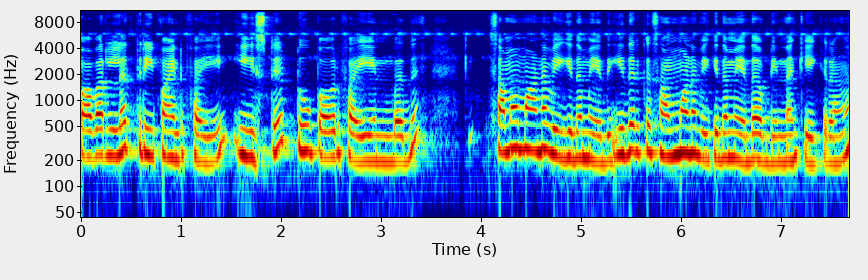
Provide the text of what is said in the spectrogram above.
பவரில் three point five is to two power five என்பது சமமான விகிதம் எது? இதற்கு சமமான விகிதம் எது அப்படின்னு தான் கேட்குறாங்க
